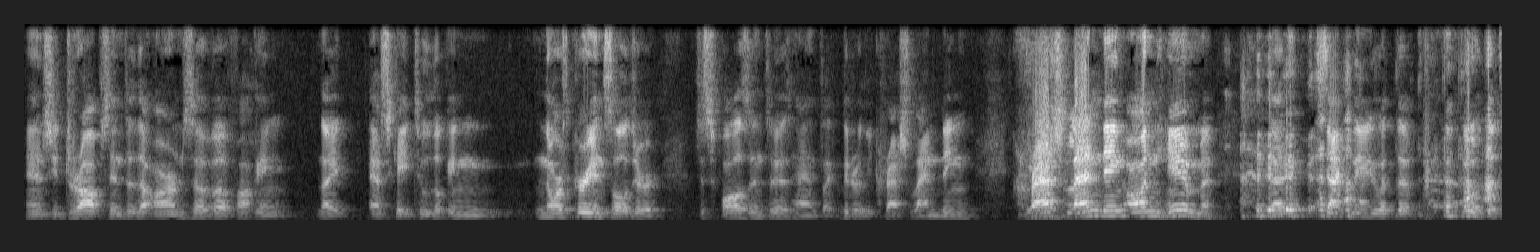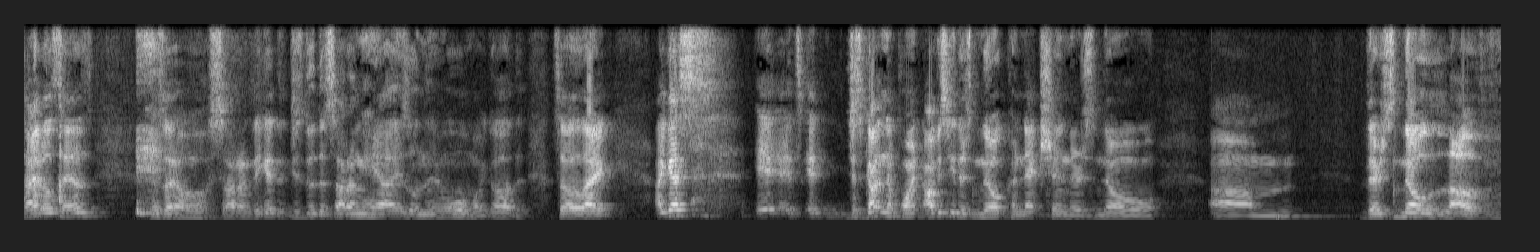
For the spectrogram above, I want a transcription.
and she drops into the arms of a fucking like SK2 looking North Korean soldier just falls into his hands like literally crash landing. Crash landing on him. That's exactly what the what the title says. It's like oh sarang they get just do the sarang eyes on him. Oh my god. So like I guess it, it's it just gotten the point obviously there's no connection. There's no um there's no love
